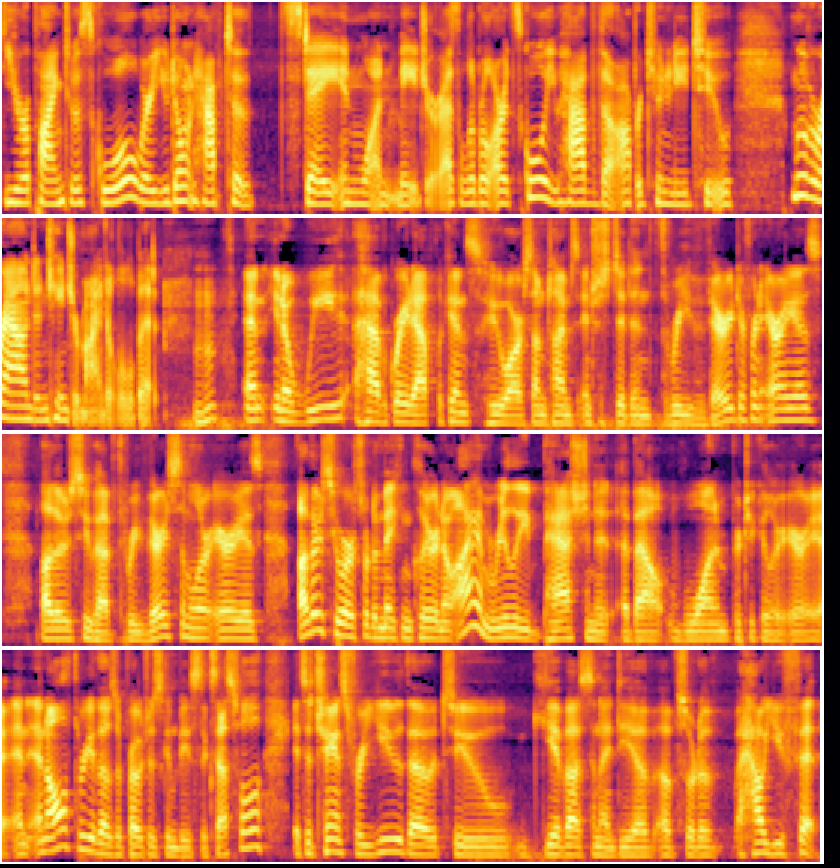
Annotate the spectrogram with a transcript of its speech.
you're applying to a school where you don't have to stay in one major. As a liberal arts school, you have the opportunity to move around and change your mind a little bit. Mm-hmm. And you know, we have great applicants who are sometimes interested in three very different areas, others who have three very similar areas, others who are sort of making clear, no, I am really passionate about one particular area. And and all three of those approaches can be successful. It's a chance for you though to give us an idea of, of sort of how you fit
